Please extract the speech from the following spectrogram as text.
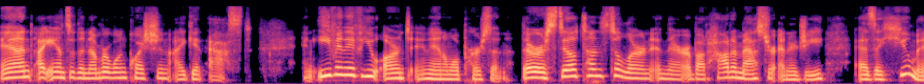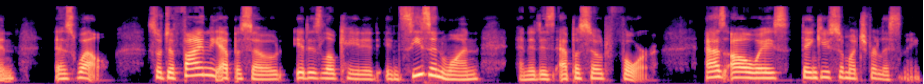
And I answer the number one question I get asked. And even if you aren't an animal person, there are still tons to learn in there about how to master energy as a human as well. So to find the episode, it is located in season one and it is episode four. As always, thank you so much for listening.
